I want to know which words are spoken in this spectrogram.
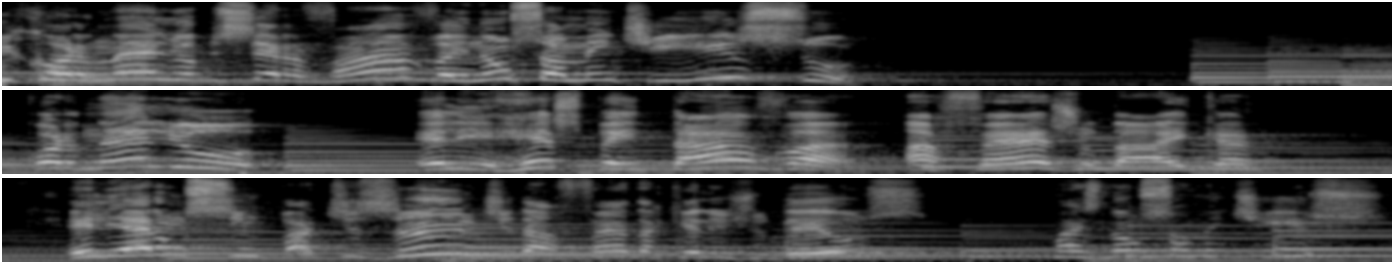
E Cornélio observava, e não somente isso, Cornélio, ele respeitava a fé judaica, ele era um simpatizante da fé daqueles judeus, mas não somente isso,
